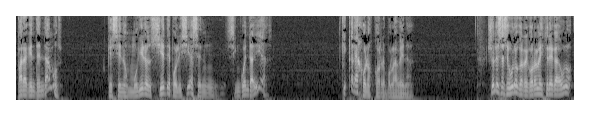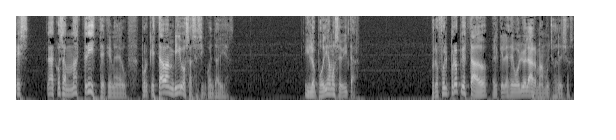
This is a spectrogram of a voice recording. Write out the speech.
para que entendamos que se nos murieron siete policías en 50 días. ¿Qué carajo nos corre por la vena? Yo les aseguro que recorrer la historia de cada uno es una cosa más triste que me... porque estaban vivos hace 50 días. Y lo podíamos evitar. Pero fue el propio Estado el que les devolvió el arma a muchos de ellos.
